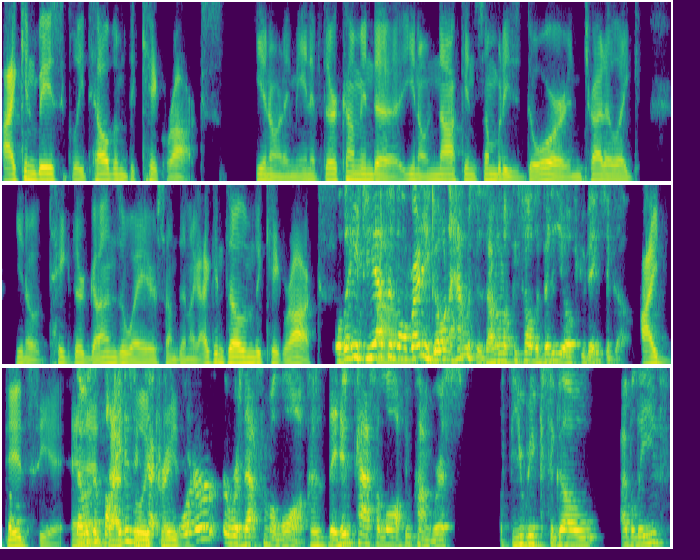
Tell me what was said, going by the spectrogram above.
I can basically tell them to kick rocks. You know what I mean? If they're coming to, you know, knock in somebody's door and try to like, you know, take their guns away or something, like I can tell them to kick rocks. Well, the ATF um, is already going to houses. I don't know if you saw the video a few days ago. I did see it. that was a Biden executive crazy. order, or was that from a law? Because they did pass a law through Congress a few weeks ago, I believe,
